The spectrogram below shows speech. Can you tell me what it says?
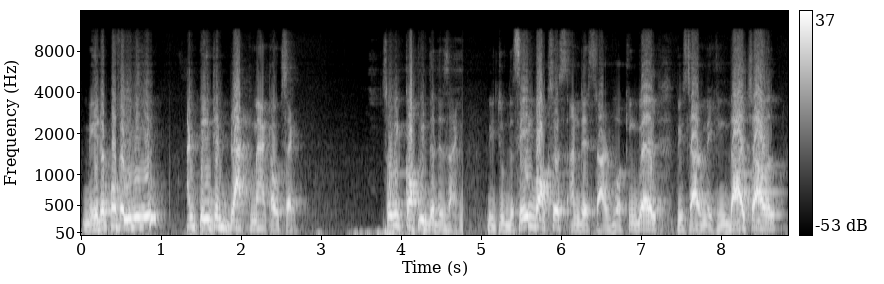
made up of aluminium and painted black matte outside so we copied the design we took the same boxes and they started working well. We started making dal chawal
